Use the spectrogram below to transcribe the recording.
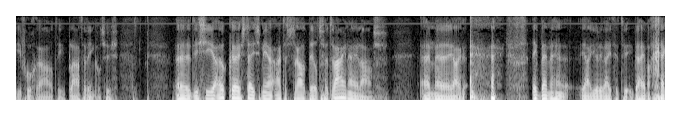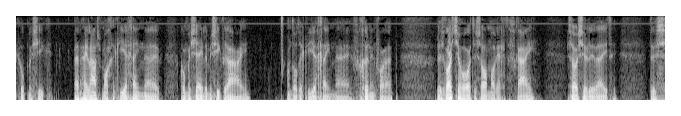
die je vroeger had, die platenwinkeltjes. Die zie je ook steeds meer uit het straatbeeld verdwijnen helaas. En ja, ik ben, ja jullie weten het, ik ben helemaal gek op muziek. En helaas mag ik hier geen commerciële muziek draaien. Omdat ik hier geen vergunning voor heb. Dus wat je hoort is allemaal rechtenvrij. Zoals jullie weten. Dus,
